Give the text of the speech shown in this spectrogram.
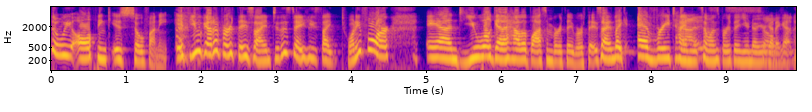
that we all think is so funny. If you get a birthday sign to this day, he's like 24, and you will get a have a blossom birthday birthday sign like every time That that someone's birthday, you know you're so getting it.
